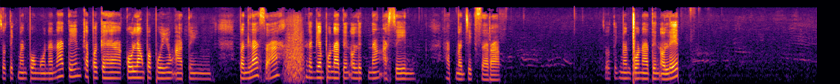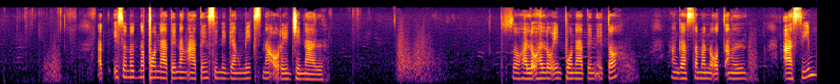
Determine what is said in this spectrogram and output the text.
So, tikman po muna natin. Kapag kulang pa po yung ating panlasa, lagyan po natin ulit ng asin at magic sarap. So, tikman po natin ulit. Isunod na po natin ang ating sinigang mix na original. So, halo-haloin po natin ito hanggang sa manuot ang asim.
